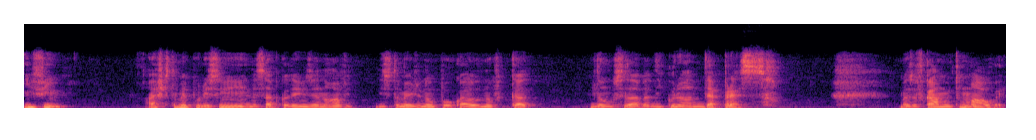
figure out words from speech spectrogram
Enfim, acho que também por isso nessa época de 2019, isso também ajudou um pouco a eu não ficar, não se levar de curar uma depressão mas eu ficava muito mal, velho.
